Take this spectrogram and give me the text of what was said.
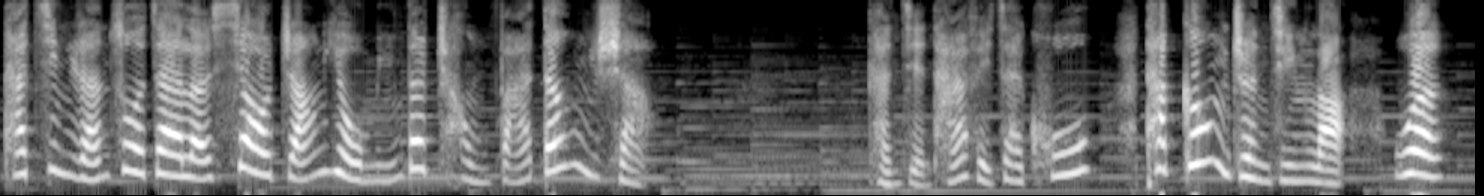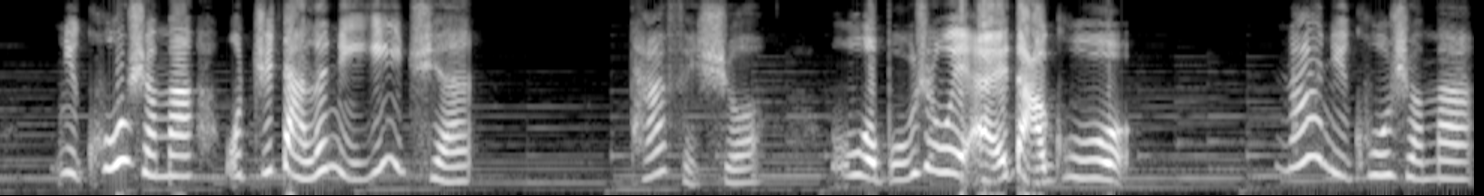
他竟然坐在了校长有名的惩罚凳上。看见塔菲在哭，他更震惊了，问：“你哭什么？我只打了你一拳。”塔菲说：“我不是为挨打哭。”那你哭什么？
